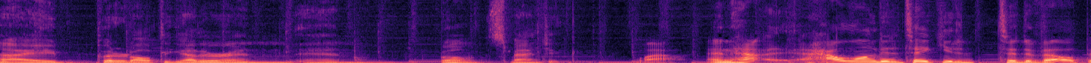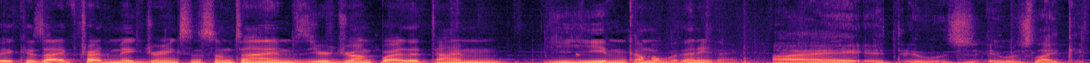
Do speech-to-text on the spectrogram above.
I put it all together and and boom, it's magic. Wow. And how, how long did it take you to, to develop it? Because I've tried to make drinks, and sometimes you're drunk by the time you, you even come up with anything. I it, it was it was like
